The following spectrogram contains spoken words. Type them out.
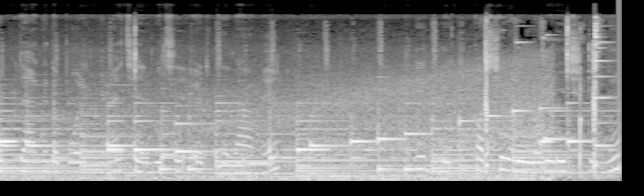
രണ്ട് തേങ്ങയുടെ പോലെ ഇങ്ങനെ ചെറുവിച്ച് എടുത്തതാണ്. ഇതിലേക്ക് കുറച്ച് വെള്ളം കൂടി വെച്ചിട്ടൊന്ന്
